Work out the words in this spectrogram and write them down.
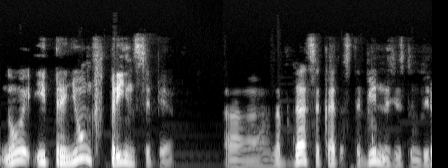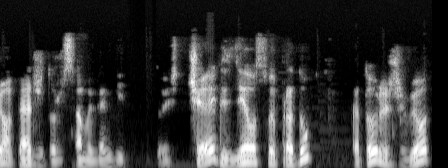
Ну и при нем, в принципе, э, наблюдается какая-то стабильность, если мы берем, опять же, тот же самый Гамбит. То есть человек сделал свой продукт, который живет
